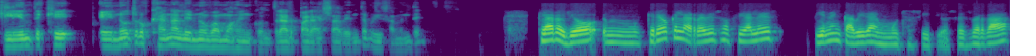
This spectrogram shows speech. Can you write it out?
clientes que en otros canales no vamos a encontrar para esa venta precisamente? Claro, yo mm, creo que las redes sociales tienen cabida en muchos sitios. Es verdad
